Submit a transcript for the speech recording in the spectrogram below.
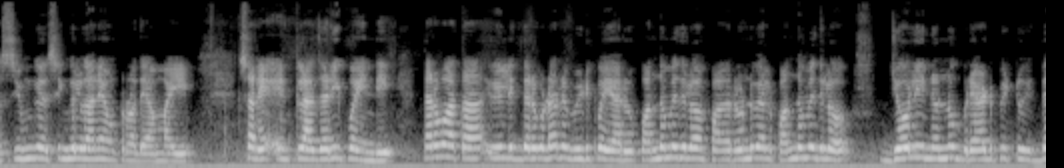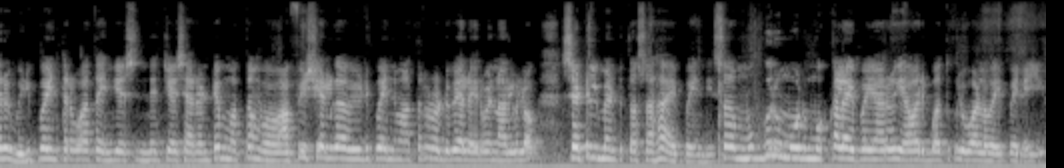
సింగిల్ సింగిల్గానే ఉంటున్నది ఆ అమ్మాయి. సరే ఇట్లా జరిగిపోయింది. తర్వాత వీళ్ళిద్దరు కూడా విడిపోయారు. పంతొమ్మిదిలో ప- రెండు వేల పంతొమ్మిదిలో జోలీ నన్ను బ్రాడ్ పిట్టు ఇద్దరు విడిపోయిన తర్వాత ఏం చేసింది చేశారంటే మొత్తం అఫీషియల్గా విడిపోయింది మాత్రం రెండు వేల ఇరవై నాలుగులో సెటిల్మెంట్తో సహా అయిపోయింది. సో ముగ్గురు మూడు ముక్కలు అయిపోయారు ఎవరి బతుకులు వాళ్ళు అయిపోయినాయి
